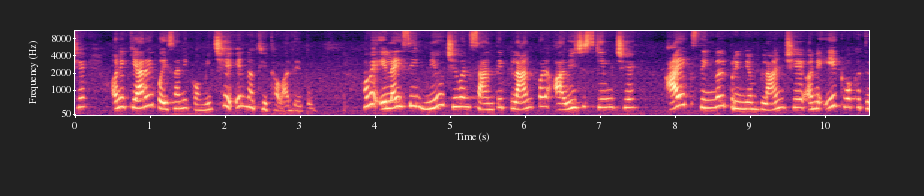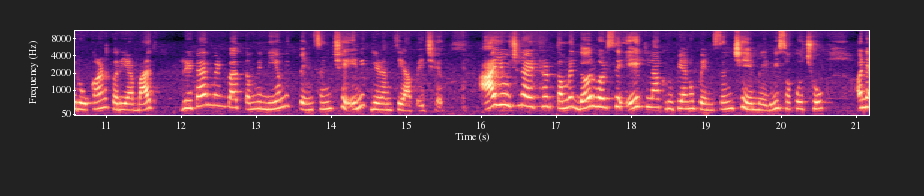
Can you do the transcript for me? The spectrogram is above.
છે અને ક્યારેય પૈસાની કમી છે એ નથી થવા દેતું. હવે એલઆઈસી ન્યૂ જીવન શાંતિ પ્લાન પણ આવી જ સ્કીમ છે. આ એક સિંગલ પ્રીમિયમ પ્લાન છે અને એક વખત રોકાણ કર્યા બાદ રિટાયરમેન્ટ બાદ તમને નિયમિત પેન્શન છે એની ગેરંટી આપે છે. આ યોજના હેઠળ તમે દર વર્ષે એક લાખ રૂપિયાનું પેન્શન છે એ મેળવી શકો છો અને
